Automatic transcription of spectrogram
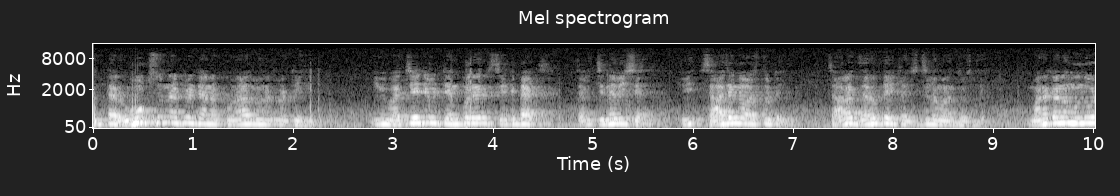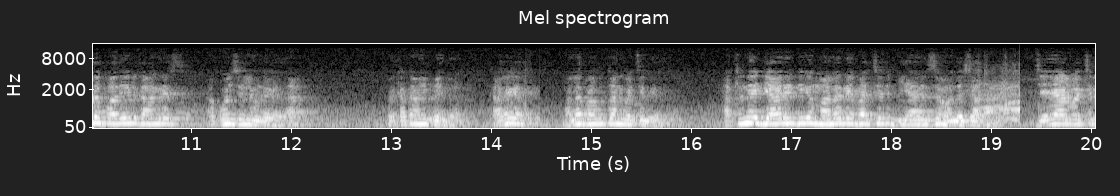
అంత రూట్స్ ఉన్నటువంటి అన్న పునాదులు ఉన్నటువంటి ఇవి వచ్చేటివి టెంపరీ సెట్ బ్యాక్స్. చాలా చిన్న విషయం ఇవి సహజంగా వస్తుంటాయి. చాలా జరుగుతాయి ఇట్లా హిస్టరీలో మనం చూస్తే. మనకన్నా ముందు కూడా పదేళ్ళు కాంగ్రెస్ అపోజిషన్లో ఉండే కదా. మరి కథం అయిపోయిందా? కాలే కదా. మళ్ళా ప్రభుత్వానికి వచ్చింది కదా. అట్లనే గ్యారంటీగా మళ్ళా రేపు వచ్చేది బీఆర్ఎస్ వంద శాతం. జయాలు వచ్చిన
